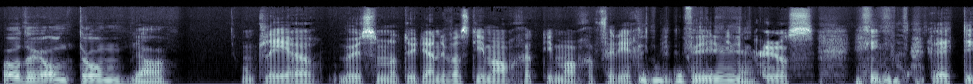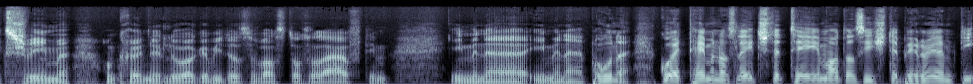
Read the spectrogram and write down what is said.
oder? Und darum, ja, und Lehrer wissen natürlich auch nicht, was die machen. Die machen vielleicht Ferien. Kurs in Rettungsschwimmen und können schauen, wie das, was da so läuft im, in, einem, in einem Brunnen. Gut, haben wir das letzte Thema, das ist der berühmte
